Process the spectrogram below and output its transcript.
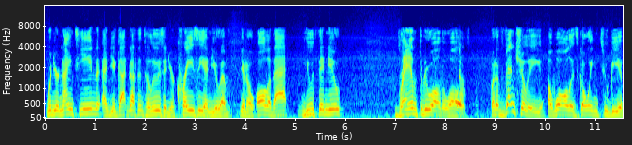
when you're 19 and you got nothing to lose and you're crazy and you have, you know, all of that youth in you, ram through all the walls. But eventually, a wall is going to be a,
